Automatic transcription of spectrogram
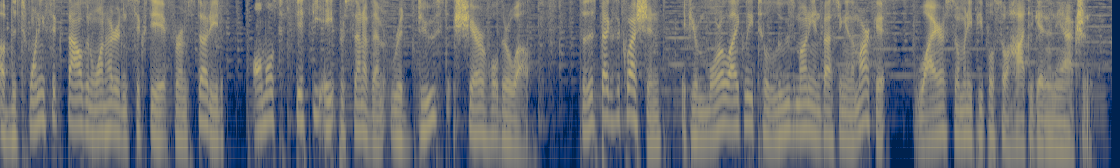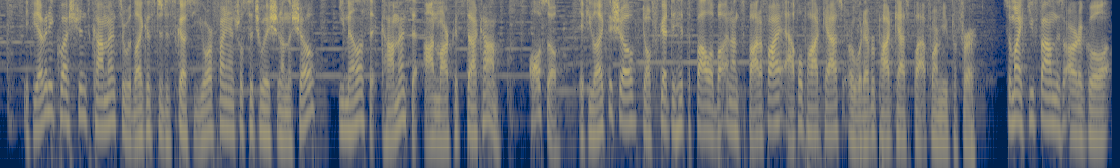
Of the 26,168 firms studied, almost 58% of them reduced shareholder wealth. So, this begs the question if you're more likely to lose money investing in the market, why are so many people so hot to get in the action? If you have any questions, comments, or would like us to discuss your financial situation on the show, email us at comments at onmarkets.com. Also, if you like the show, don't forget to hit the follow button on Spotify, Apple Podcasts, or whatever podcast platform you prefer. So, Mike, you found this article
